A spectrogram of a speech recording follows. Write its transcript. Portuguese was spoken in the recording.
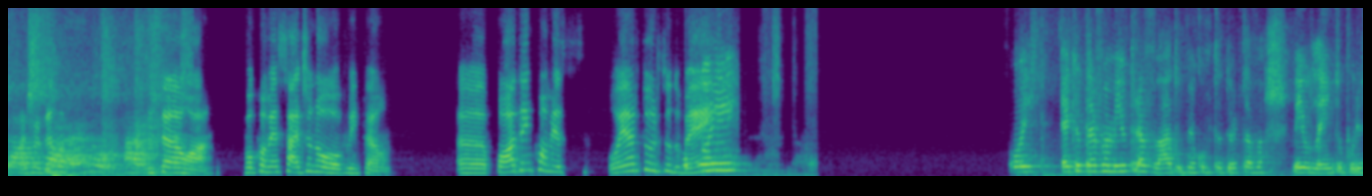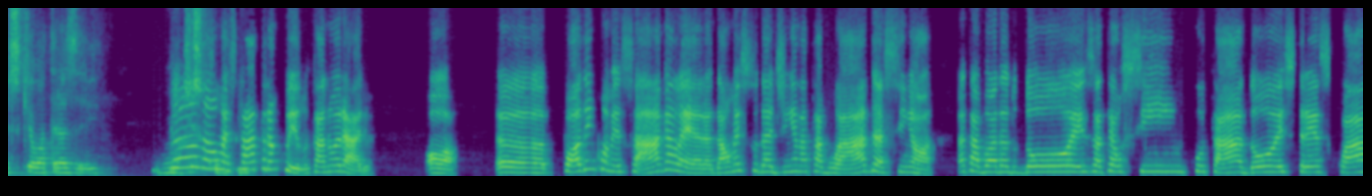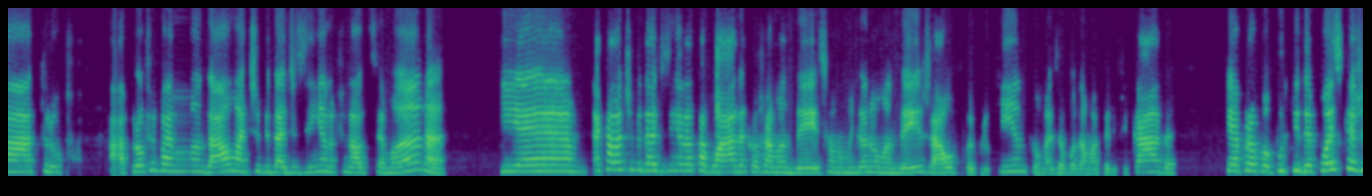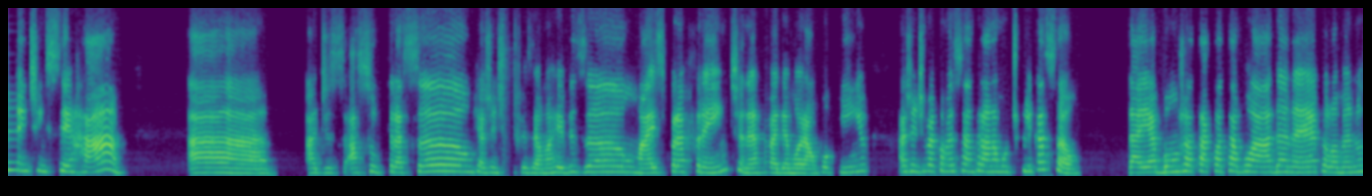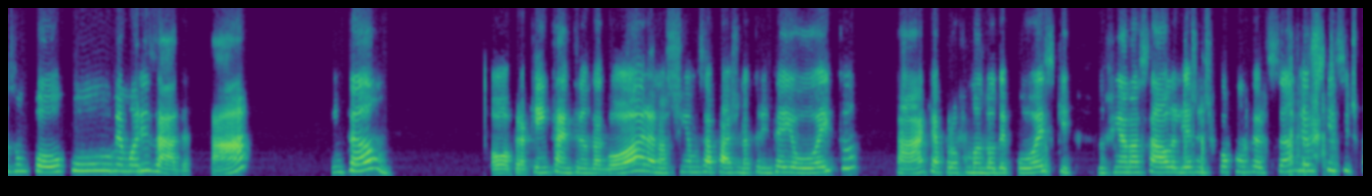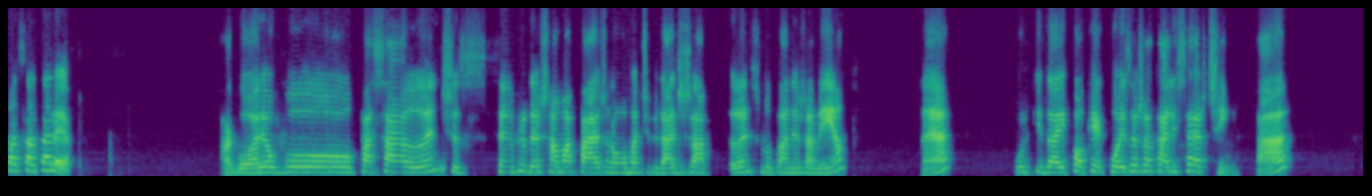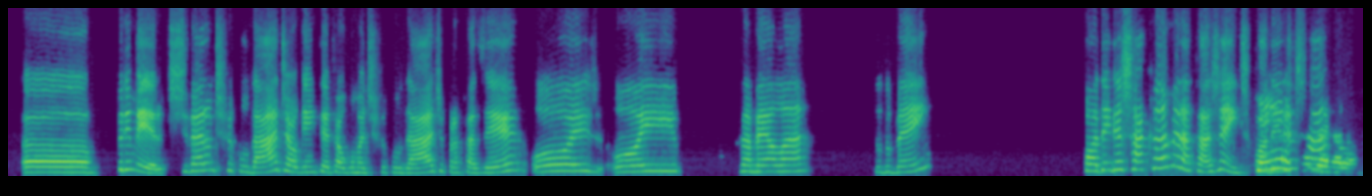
Tá jogando? Então, ó, vou começar de novo, então. Uh, podem começar. Oi, Arthur, tudo bem? Oi. Oi. É que eu tava meio travado, meu computador tava meio lento, por isso que eu atrasei. Me não, desculpe. não, mas tá tranquilo, tá no horário. Ó, uh, podem começar, galera, dar uma estudadinha na tabuada, assim, ó, na tabuada do 2 até o 5, tá? 2, 3, 4. A prof vai mandar uma atividadezinha no final de semana, que é aquela atividadezinha da tabuada que eu já mandei, se eu não me engano, eu mandei já, ou foi para o quinto, mas eu vou dar uma verificada, que é pra, porque depois que a gente encerrar a, a, a subtração, que a gente fizer uma revisão mais para frente, né, vai demorar um pouquinho, a gente vai começar a entrar na multiplicação. Daí é bom já estar tá com a tabuada, né, pelo menos um pouco memorizada, tá? Então, ó, para quem está entrando agora, nós tínhamos a página 38, tá? Que a prof mandou depois, que no fim da nossa aula ali a gente ficou conversando e eu esqueci de passar a tarefa. Agora eu vou passar antes, sempre deixar uma página ou uma atividade já antes no planejamento, né? Porque daí qualquer coisa já está ali certinho, tá? Uh, primeiro, tiveram dificuldade? Alguém teve alguma dificuldade para fazer? Oi, oi, Isabela, tudo bem? Podem deixar a câmera, tá, gente? Podem Quem é deixar. Isabela?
